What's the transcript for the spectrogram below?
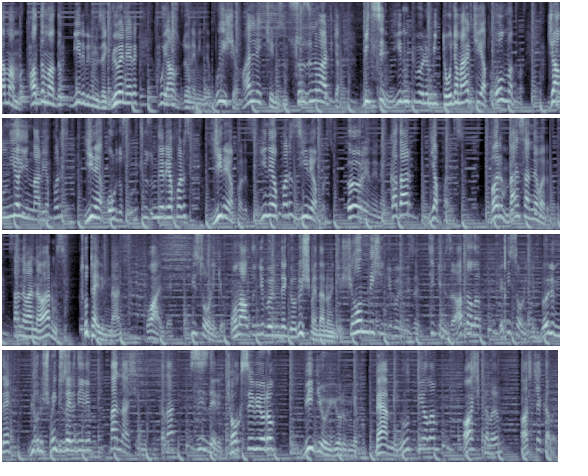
Tamam mı? Adım adım birbirimize güvenerek bu yaz döneminde bu işi halledeceğimizin sözünü verdik ya. Bitsin. 22 bölüm bitti. Hocam her şeyi yaptı. Olmadı mı? Canlı yayınlar yaparız. Yine orada soru çözümleri yaparız. Yine yaparız. Yine yaparız. Yine yaparız. Öğrenene kadar yaparız. Varım ben sen ne varım? Sen de ben de var mısın? Tut elimden. O halde bir sonraki 16. bölümde görüşmeden önce şu 15. bölümümüze tikimizi atalım ve bir sonraki bölümde görüşmek üzere diyelim. Benden şimdi bu kadar. Sizleri çok seviyorum. Videoyu yorum yapıp beğenmeyi unutmayalım. Hoş kalın, hoşça kalın.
